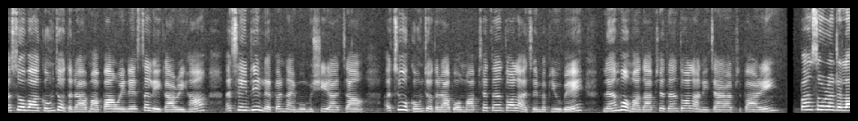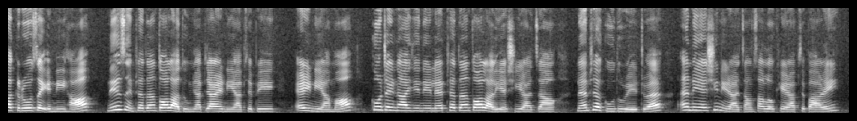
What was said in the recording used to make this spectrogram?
အဆိုပါကုန်းကျော်တရားမှာပါဝင်တဲ့ဆက်လေကားတွေဟာအချိန်ပြည့်လက်ပတ်နိုင်မှုမရှိတာကြောင့်အချို့ကုန်းကျော်တရားပေါ်မှာဖြတ်တန်းသွားလာခြင်းမပြုဘဲလမ်းပေါ်မှာသာဖြတ်တန်းသွားလာနေကြတာဖြစ်ပါတယ်ပန်ဆိုရန်ဒလကရိုးစိတ်အနီးဟာနေ့စဉ်ဖြတ်တန်းသွားလာသူများပြတဲ့နေရာဖြစ်ပြီးအဲ့ဒီနေရာမှာကွန်တိန်နာယာဉ်တွေလည်းဖြတ်တန်းသွားလာလျက်ရှိတာကြောင့် လမ်းဖြတ်ကူးသူတွေအတွက်အန္တရာယ်ရှိနေတာကြောင့်ဆောက်လုပ်ခဲ့တာဖြစ်ပါတယ်။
